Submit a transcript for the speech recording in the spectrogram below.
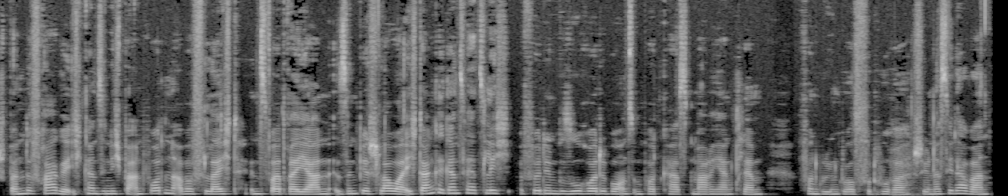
Spannende Frage. Ich kann sie nicht beantworten, aber vielleicht in zwei, drei Jahren sind wir schlauer. Ich danke ganz herzlich für den Besuch heute bei uns im Podcast, Marian Klemm von Green Growth Futura. Schön, dass Sie da waren.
